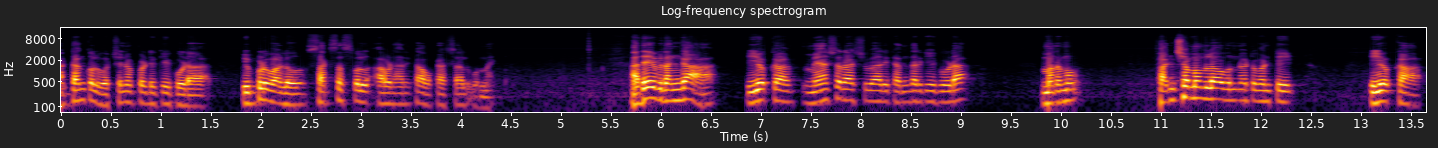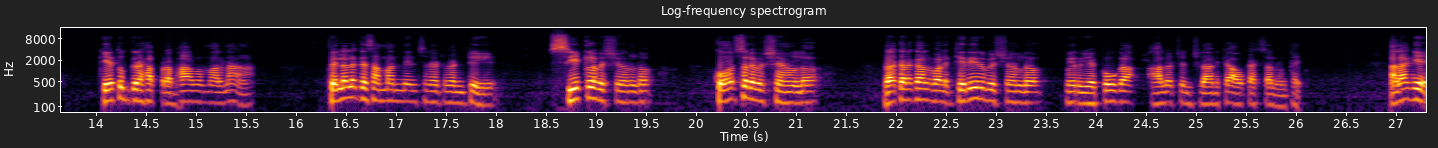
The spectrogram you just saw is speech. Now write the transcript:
అడ్డంకులు వచ్చినప్పటికీ కూడా ఇప్పుడు వాళ్ళు సక్సెస్ఫుల్ అవడానికి అవకాశాలు ఉన్నాయి. అదేవిధంగా ఈ యొక్క మేషరాశి వారికి అందరికీ కూడా మనము పంచమంలో ఉన్నటువంటి ఈ యొక్క కేతుగ్రహ ప్రభావం వలన పిల్లలకు సంబంధించినటువంటి సీట్ల విషయంలో కోర్సుల విషయంలో రకరకాల వాళ్ళ కెరీర్ విషయంలో మీరు ఎక్కువగా ఆలోచించడానికి అవకాశాలు ఉంటాయి. అలాగే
